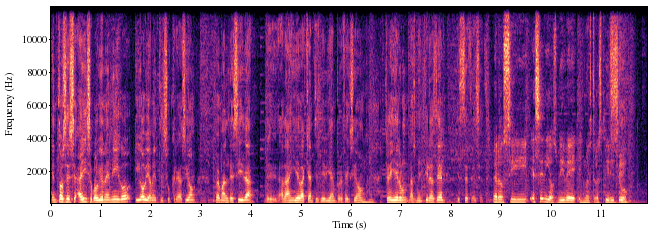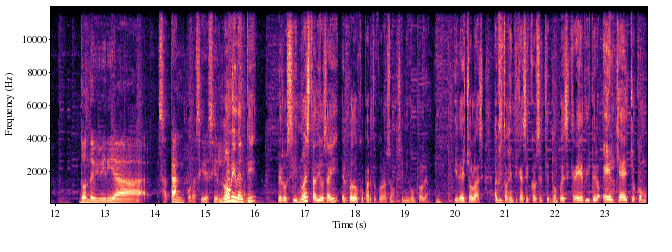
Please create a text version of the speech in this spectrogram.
Entonces, ahí se volvió enemigo y obviamente su creación fue maldecida. Eh, Adán y Eva, que antes vivían en perfección, creyeron las mentiras de él, etcétera, etcétera. Pero si ese Dios vive en nuestro espíritu, Sí. ¿dónde viviría Satán, por así decirlo? No vive en ti, pero si no está Dios ahí, Él puede ocupar tu corazón sin ningún problema. Y de hecho lo hace. Has visto gente que hace cosas que no puedes creer, pero Él que ha hecho, ¿cómo?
